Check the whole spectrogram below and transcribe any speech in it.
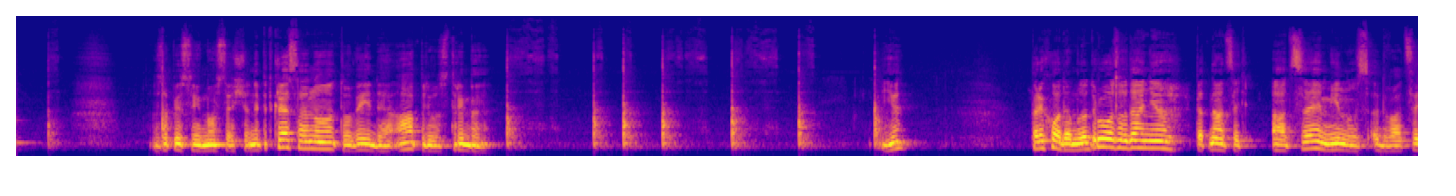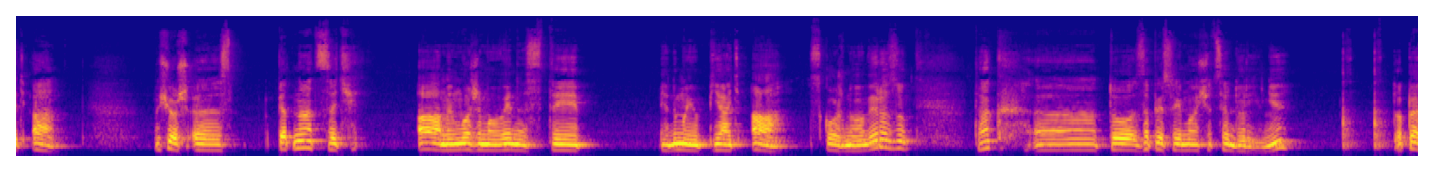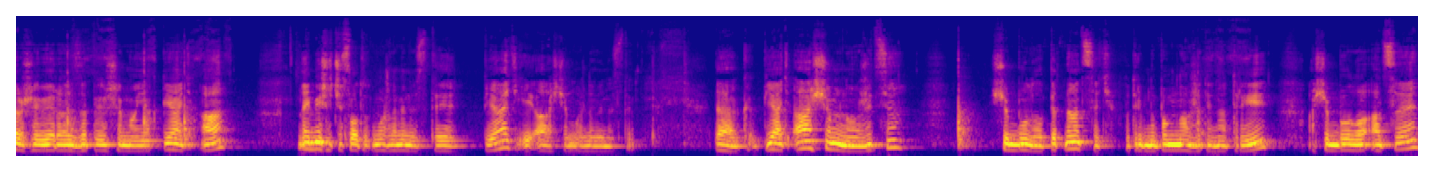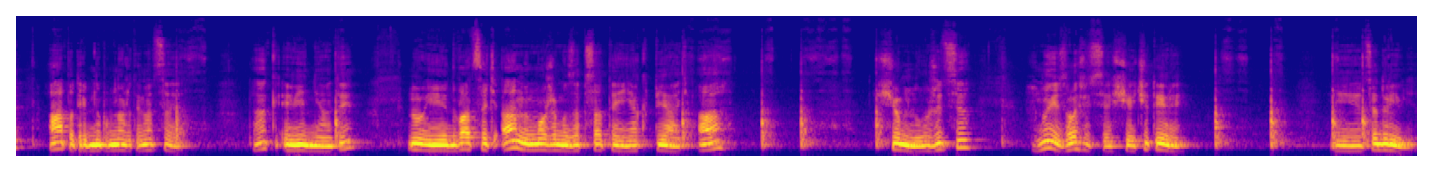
Записуємо все, що не підкреслено, то вийде А плюс 3Б. Є? Переходимо до другого завдання. 15АЦ мінус 20А. Ну що ж, е, 15А ми можемо винести, я думаю, 5А з кожного виразу. Так, е, то записуємо, що це дорівнює. То перший вираз запишемо як 5А. Найбільше число тут можна винести 5 і А ще можна винести. Так, 5А, що множиться. Щоб було 15, потрібно помножити на 3. А щоб було АЦ, А потрібно помножити на С. Так, і відняти. Ну і 20А ми можемо записати як 5А, що множиться. Ну і залишиться ще 4. І це дорівнює.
